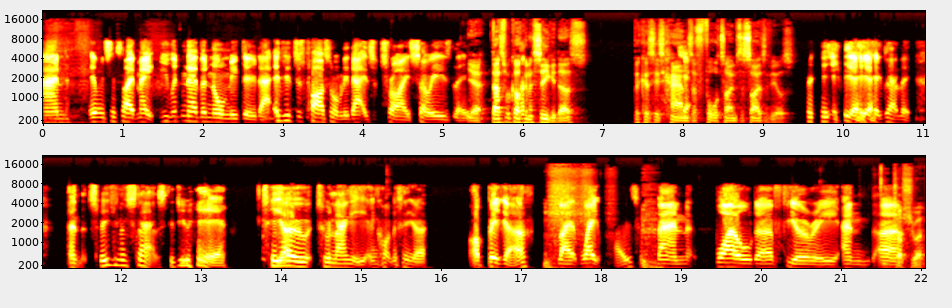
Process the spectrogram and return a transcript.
And it was just like, mate, you would never normally do that. If you just pass normally, that is a try so easily. Yeah, that's what Cokanasiga does because his hands yeah. are four times the size of yours. yeah, yeah, exactly. And speaking of stats, did you hear Te'o Tuilagi and Cokanasiga are bigger, like weight wise, than Wilder, Fury, and uh, Joshua.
